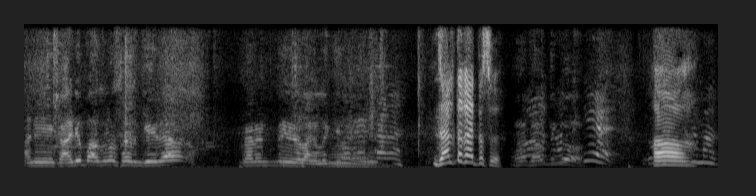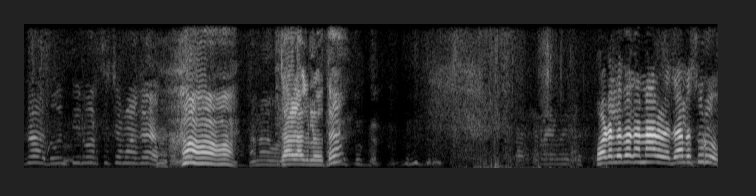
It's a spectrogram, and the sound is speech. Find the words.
आणि गाडी बाजूला सर गेल्या करंट लागलं की. झालं काय तसं? हा, झालं ते गं. हा. दोन तीन वर्षाच्या माग. हा हा हा. झाड लागलं होतं. फोडायला बघा नारळ झालं सुरू.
